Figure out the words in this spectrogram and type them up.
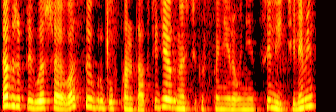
Также приглашаю вас в свою группу ВКонтакте «Диагностика сканирования целителями».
